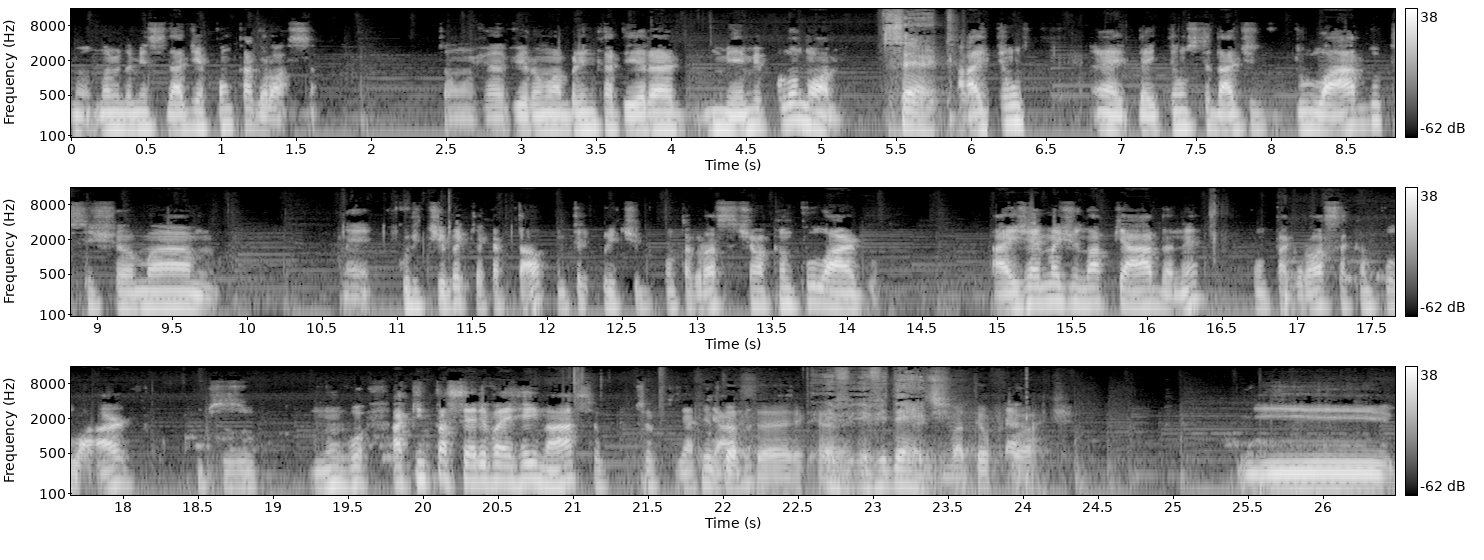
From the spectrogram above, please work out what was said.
O nome da minha cidade é Ponta Grossa. Então já virou uma brincadeira, um meme pelo nome. Certo. Aí tem um, é, daí tem uma cidade do lado que se chama é, Curitiba, que é a capital, entre Curitiba e Ponta Grossa, se chama Campo Largo. Aí já imaginou a piada, né? Ponta Grossa, Campo Largo. Não preciso. Não vou. A quinta série vai reinar se eu, se eu fizer a quinta piada. série, cara. Ev- evidente. Bateu forte. E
